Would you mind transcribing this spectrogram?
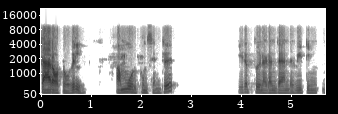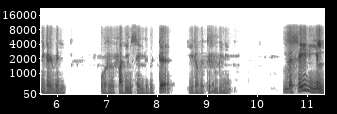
ஷேர் ஆட்டோவில் அம்மூருக்கும் சென்று இறப்பு நடந்த அந்த வீட்டின் நிகழ்வில் ஒரு பதிவு செய்துவிட்டு இரவு திரும்பினேன். இந்த செய்தியில்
